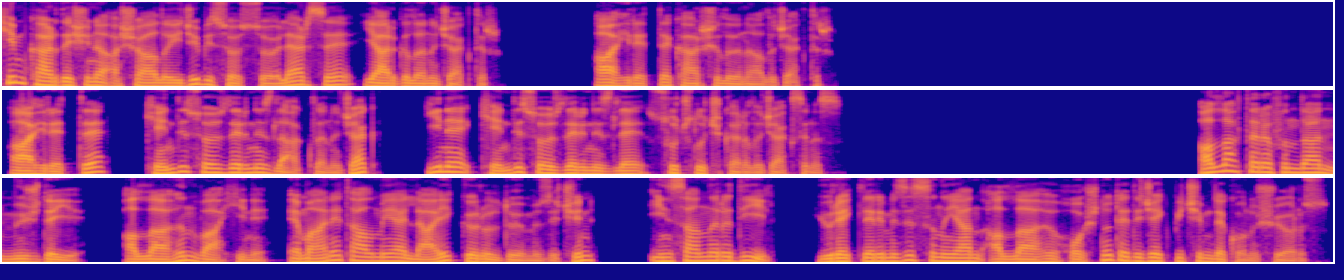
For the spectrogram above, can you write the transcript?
Kim kardeşine aşağılayıcı bir söz söylerse yargılanacaktır. Ahirette karşılığını alacaktır. Ahirette kendi sözlerinizle aklanacak, yine kendi sözlerinizle suçlu çıkarılacaksınız. Allah tarafından müjdeyi, Allah'ın vahyini emanet almaya layık görüldüğümüz için insanları değil, yüreklerimizi sınayan Allah'ı hoşnut edecek biçimde konuşuyoruz.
